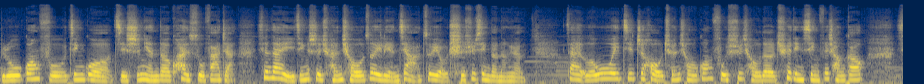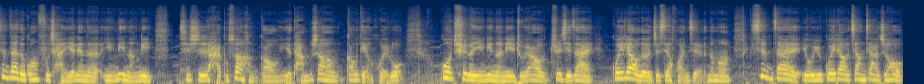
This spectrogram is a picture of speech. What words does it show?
比如光伏，经过几十年的快速发展，现在已经是全球最廉价、最有持续性的能源。在俄乌危机之后，全球光伏需求的确定性非常高。现在的光伏产业链的盈利能力其实还不算很高，也谈不上高点回落。过去的盈利能力主要聚集在。硅料的这些环节，那么现在由于硅料降价之后，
